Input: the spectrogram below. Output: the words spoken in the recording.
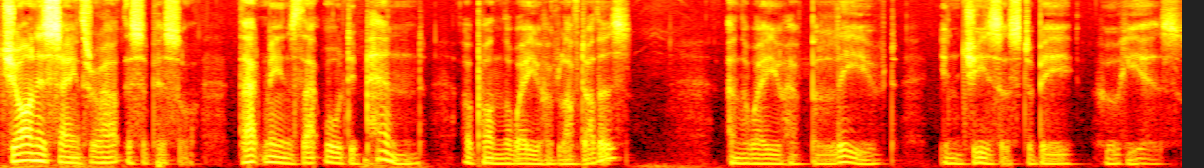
John is saying throughout this epistle, that means that will depend upon the way you have loved others and the way you have believed in Jesus to be who he is.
